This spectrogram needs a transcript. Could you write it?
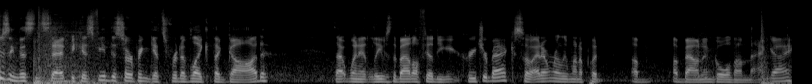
Using this instead because Feed the Serpent gets rid of like the god that when it leaves the battlefield you get your creature back, so I don't really want to put a, a bound in gold on that guy.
